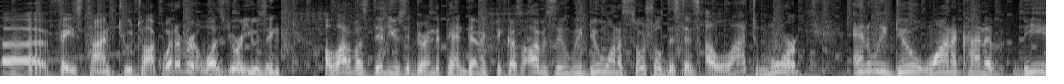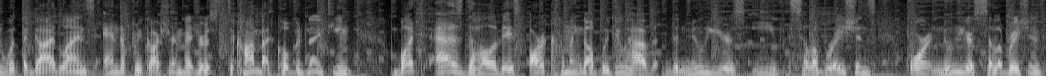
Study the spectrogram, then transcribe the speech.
uh, FaceTime, ToTok, whatever it was you're using. A lot of us did use it during the pandemic because obviously we do want to social distance a lot more. And we do want to kind of be with the guidelines and the precautionary measures to combat COVID 19. But as the holidays are coming up, we do have the New Year's Eve celebrations or New Year's celebrations.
